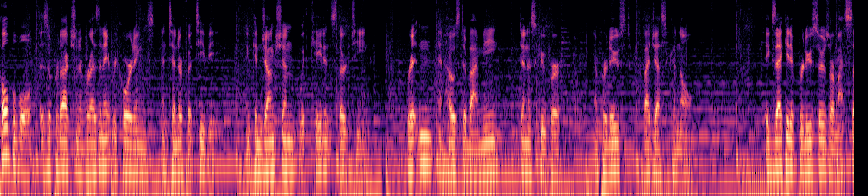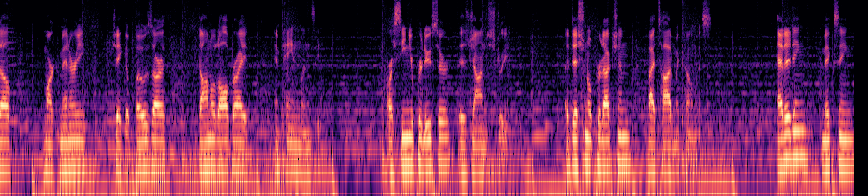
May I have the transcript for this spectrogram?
Culpable is a production of Resonate Recordings and Tenderfoot TV in conjunction with Cadence 13. Written and hosted by me, Dennis Cooper, and produced by Jessica Noll. Executive producers are myself, Mark Minery, Jacob Bozarth, Donald Albright, and Payne Lindsey. Our senior producer is John Street. Additional production by Todd McComas. Editing, mixing,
